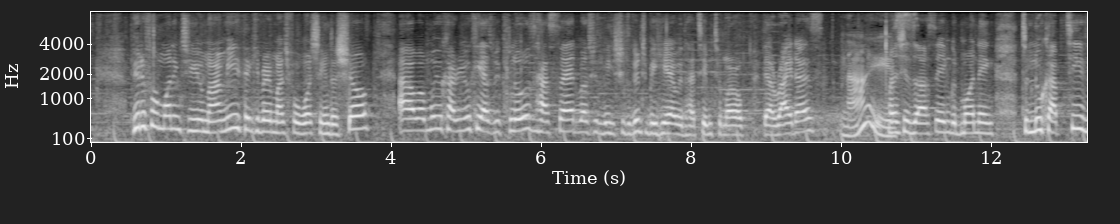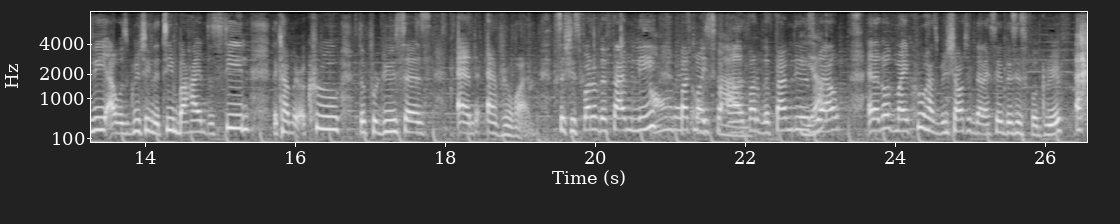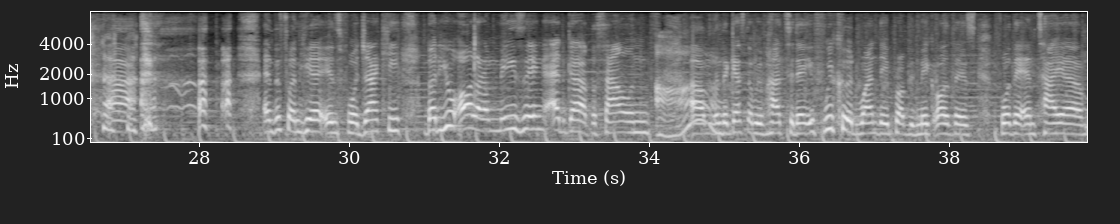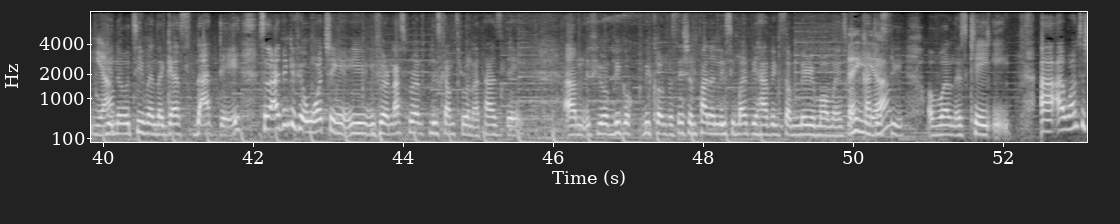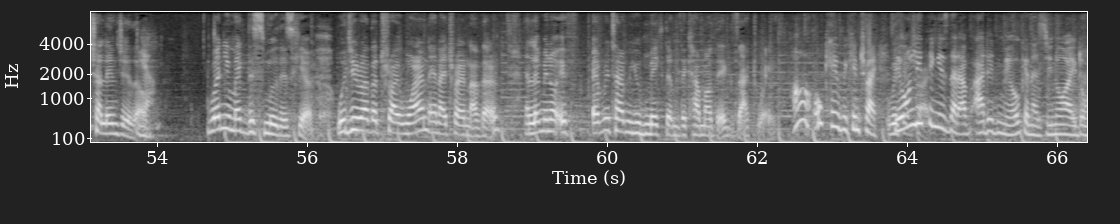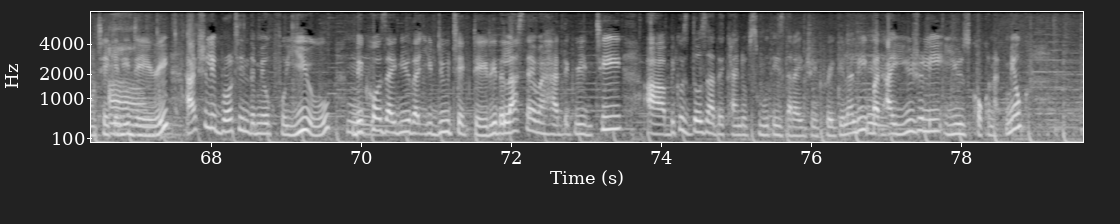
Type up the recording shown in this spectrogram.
Beautiful morning to you, Mami. Thank you very much for watching the show. Uh, Muyu Karaoke, as we close, has said, well, she's, be, she's going to be here with her team tomorrow. They're riders. nice And she's uh, saying good morning to Look Up TV. I was greeting the team behind the scene, the camera crew, the producers, and everyone. So she's part of the family. Oh, Fatma is uh, part of the family as Yeah. well. And I know my crew has been shouting that I said this is for Griff. Uh, and this one here is for Jackie. But you all are amazing. Edgar, the sounds, Ah. um, and the guests that we've had today. If we could one day probably make all this for the entire, Yeah. you know, team and the guests that day. So I think if you're watching you, if you're an aspirant, please come through on a Thursday. Um, if you're a big, big conversation panelist, you might be having some merry moments, Uh, yeah. courtesy of Wellness KE. Uh, I want to challenge you though yeah when you make these smoothies here, would you rather try one and I try another? And let me know if every time you make them, they come out the exact way. Oh, okay, we can try. We the can only try. thing is that I've added milk, and as you know, I don't take any Ah. dairy. I actually brought in the milk for you Hmm. because I knew that you do take dairy. The last time I had the green tea, uh, because those are the kind of smoothies that I drink regularly, but Hmm. I usually use coconut milk.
